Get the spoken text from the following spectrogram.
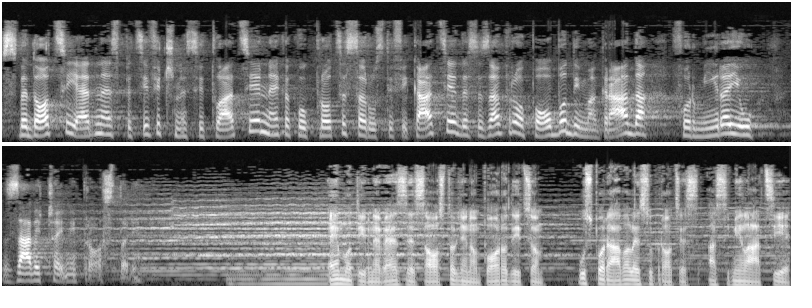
svedoci jedne specifične situacije, nekakvog procesa rustifikacije, gde se zapravo po obodima grada formiraju zavičajni prostori. Emotivne veze sa ostavljenom porodicom usporavale su proces asimilacije.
